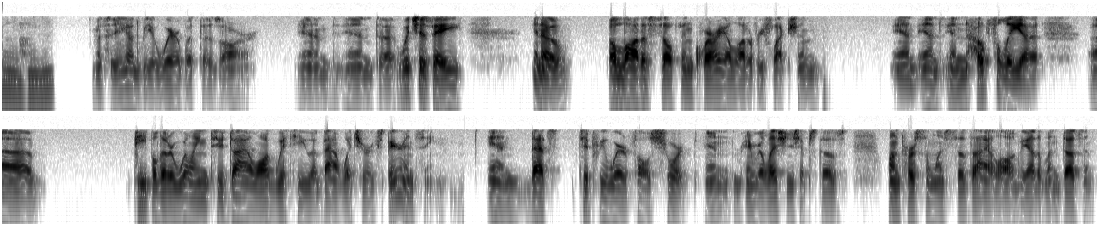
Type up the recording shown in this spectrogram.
Mhm. And so you got to be aware of what those are, and and uh, which is a, you know, a lot of self inquiry, a lot of reflection, and and and hopefully uh, uh, people that are willing to dialogue with you about what you're experiencing, and that's typically where it falls short in in relationships because one person wants to dialogue, the other one doesn't,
